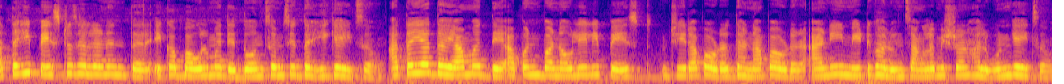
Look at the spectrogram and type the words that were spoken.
आता ही पेस्ट झाल्यानंतर एका बाउलमध्ये दोन चमचे दही घ्यायचं. आता या दह्यामध्ये आपण बनवलेली पेस्ट जिरा पावडर धना पावडर आणि मीठ घालून चांगलं मिश्रण हलवून घ्यायचं.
